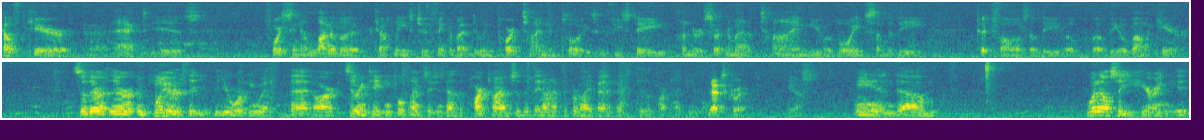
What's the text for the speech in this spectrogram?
Healthcare uh, Act is forcing a lot of the companies to think about doing part-time employees. If you stay under a certain amount of time, you avoid some of the pitfalls of the, of the Obamacare. So there are, there are employers that, you, that you're working with that are considering taking full-time positions down to part-time so that they don't have to provide benefits to the part-time people. That's correct, yes. And um, what else are you hearing? It,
